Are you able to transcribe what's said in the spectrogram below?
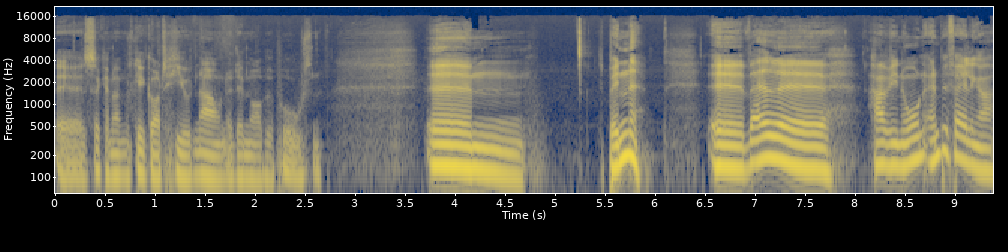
Øh, så kan man måske godt hive et navn af dem op i posen. Øhm, spændende. Øh, hvad øh, har vi nogle anbefalinger?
